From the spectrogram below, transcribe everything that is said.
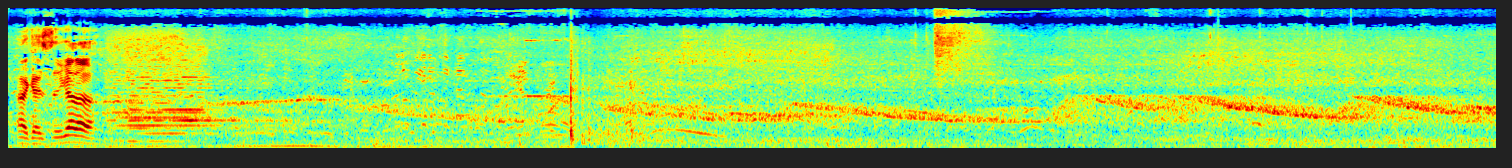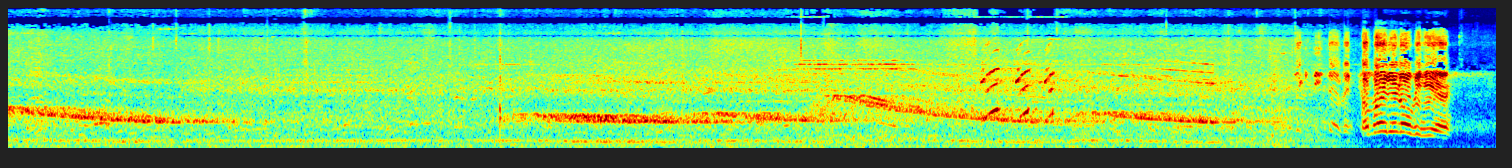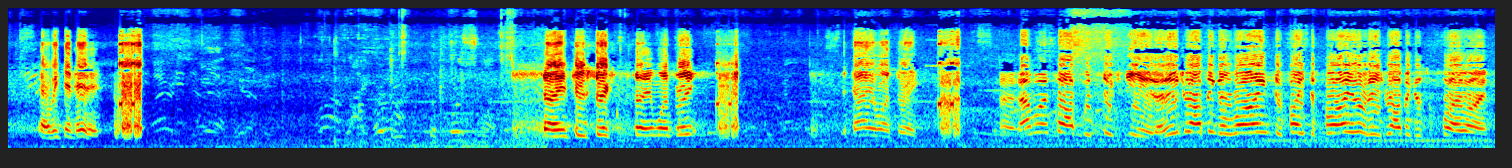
All right, guys, they gotta. Sixty-seven. Come right in over here, and we can hit it. Battalion two six, Battalion one three. Battalion one three. Alright, I'm on top with 68. Are they dropping a line to fight the fire or are they dropping a supply line?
